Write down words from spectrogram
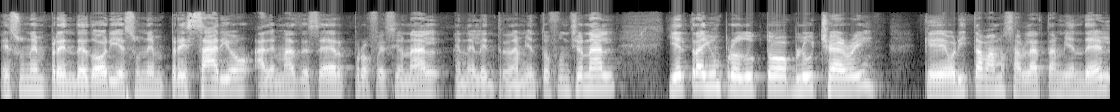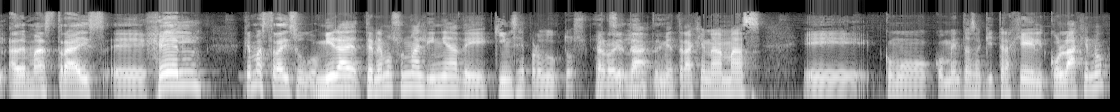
es un emprendedor y es un empresario, además de ser profesional en el entrenamiento funcional. Y él trae un producto Blue Cherry, que ahorita vamos a hablar también de él. Además traes eh, gel. ¿Qué más traes, Hugo? Mira, tenemos una línea de 15 productos, pero ahorita me traje nada más, eh, como comentas aquí, traje el colágeno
